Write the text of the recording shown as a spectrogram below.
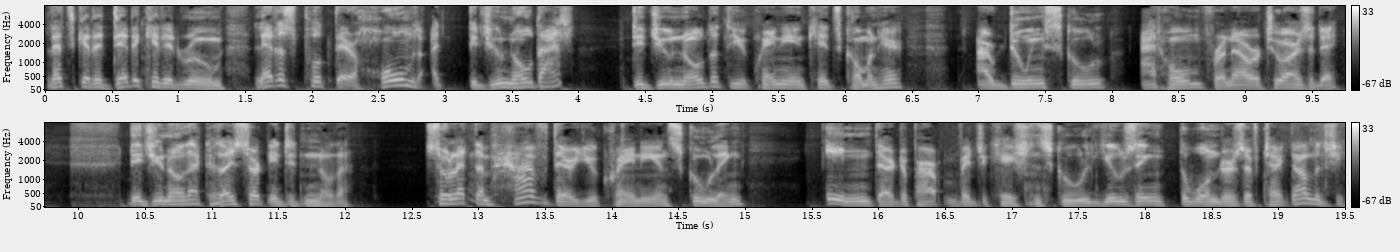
let's get a dedicated room, let us put their homes. Did you know that? Did you know that the Ukrainian kids coming here are doing school at home for an hour two hours a day? Did you know that? Because I certainly didn't know that. So let them have their Ukrainian schooling in their Department of Education school using the wonders of technology.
